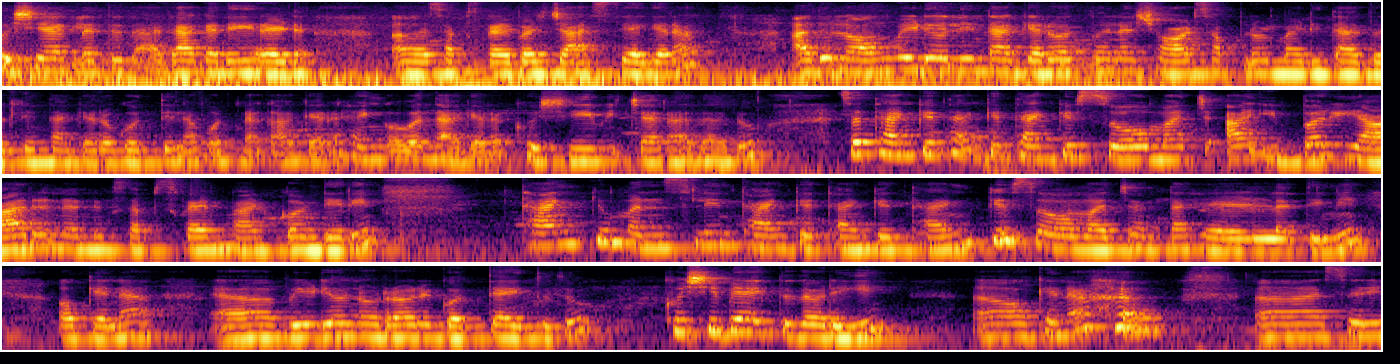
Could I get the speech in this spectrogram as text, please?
ಖುಷಿ ಆಗ್ಲತ್ತದ. ಅದಾಗದೆ ಎರಡು ಸಬ್ಸ್ಕ್ರೈಬರ್ ಜಾಸ್ತಿ ಆಗ್ಯಾರ. ಅದು ಲಾಂಗ್ ವೀಡಿಯೋಲಿಂದ ಆಗ್ಯಾರೋ ಅಥವಾ ನಾ ಶಾರ್ಟ್ಸ್ ಅಪ್ಲೋಡ್ ಮಾಡಿದ್ದೆ ಅದರ್ಲಿಂದ ಆಗ್ಯಾರೋ ಗೊತ್ತಿಲ್ಲ ಒಟ್ನಾಗ ಆಗ್ಯಾರ ಹೆಂಗೋ ಒಂದು ಆಗ್ಯಾರ ಖುಷಿ ವಿಚಾರ ಅದ so thank you thank you thank you so much ಆ ಇಬ್ಬರು ಯಾರು ನನಗೆ ಸಬ್ಸ್ಕ್ರೈಬ್ ಮಾಡ್ಕೊಂಡಿರಿ? ಥ್ಯಾಂಕ್ ಯು ಮನ್ಸ್ಲಿನ್ thank you thank you thank you so much ಅಂತ ಹೇಳತ್ತೀನಿ ಓಕೆನಾ ವಿಡಿಯೋ ನೋಡ್ರವ್ರಿಗೆ ಗೊತ್ತೇ ಆಯ್ತದು. ಖುಷಿ ಭೀ ಆಯ್ತದ ಅವರಿಗೆ. ಓಕೆನಾ ಸರಿ,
